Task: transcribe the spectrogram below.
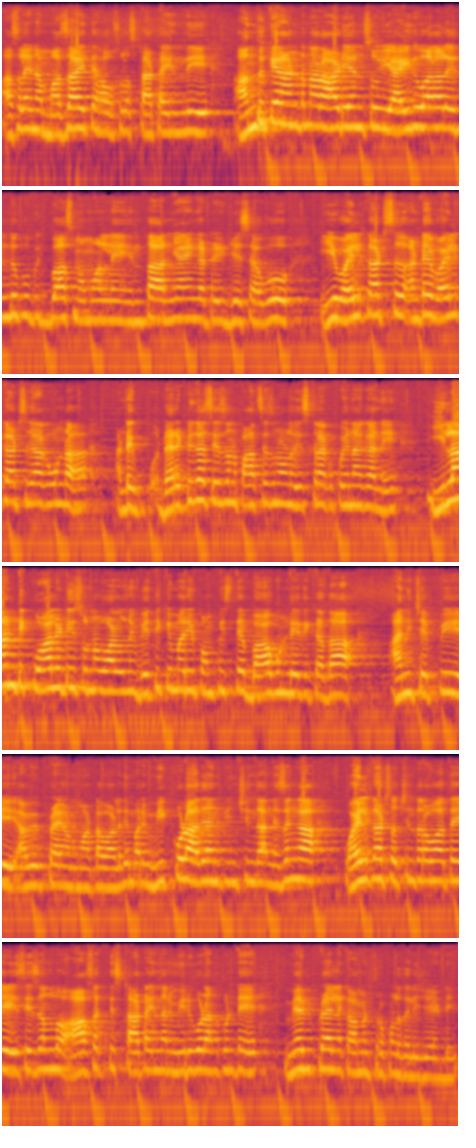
అసలైన మజా అయితే హౌస్లో స్టార్ట్ అయింది. అందుకే అంటున్నారు ఆడియన్స్ ఈ ఐదు వారాలు ఎందుకు బిగ్ బాస్ మమ్మల్ని ఇంత అన్యాయంగా ట్రీట్ చేశావు? ఈ వైల్డ్ కార్డ్స్ అంటే వైల్డ్ కార్డ్స్ కాకుండా అంటే డైరెక్ట్గా సీజన్ పాత సీజన్ వాళ్ళని తీసుకురాకపోయినా కానీ ఇలాంటి క్వాలిటీస్ ఉన్న వాళ్ళని వెతికి మరీ పంపిస్తే బాగుండేది కదా అని చెప్పి అభిప్రాయం అనమాట వాళ్ళది. మరి మీకు కూడా అదే అనిపించిందా? నిజంగా వైల్డ్ కార్డ్స్ వచ్చిన తర్వాతే ఈ సీజన్లో ఆసక్తి స్టార్ట్ అయిందని మీరు కూడా అనుకుంటే మీ అభిప్రాయాలని కామెంట్స్ రూపంలో తెలియజేయండి.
